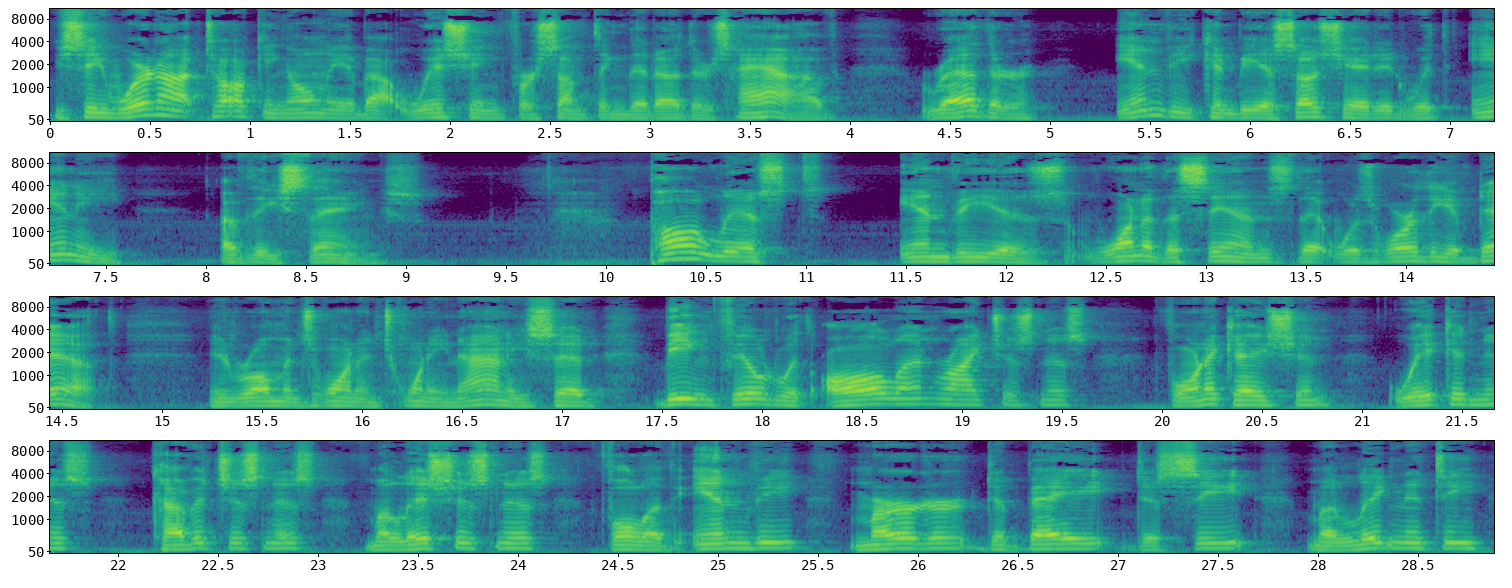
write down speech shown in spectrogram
You see, we're not talking only about wishing for something that others have. Rather, envy can be associated with any of these things. Paul lists envy as one of the sins that was worthy of death. In Romans 1 and 29, he said, Being filled with all unrighteousness, fornication, wickedness, covetousness, maliciousness, full of envy, murder, debate, deceit, malignity,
